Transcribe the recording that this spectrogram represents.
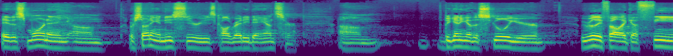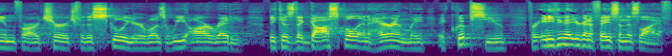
Hey, this morning, um, we're starting a new series called Ready to Answer. Um, the beginning of the school year, we really felt like a theme for our church for this school year was we are ready because the gospel inherently equips you for anything that you're going to face in this life.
